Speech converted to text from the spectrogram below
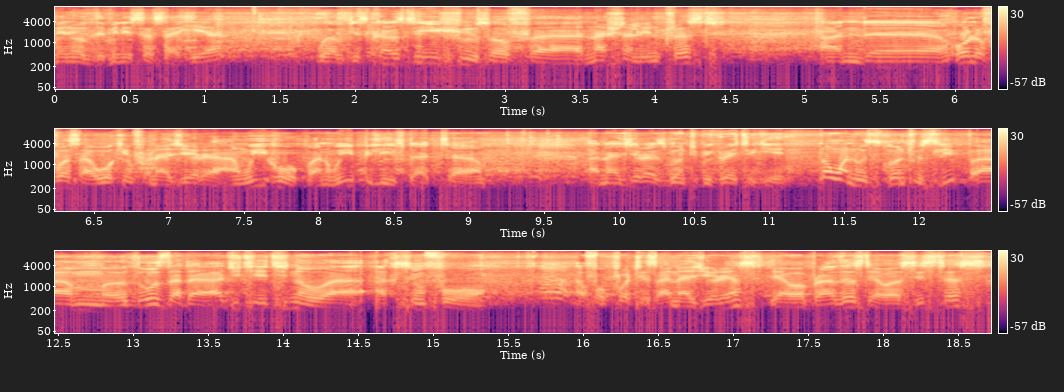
many of the ministers are here. We have discussed issues of uh, national interest, and all of us are working for Nigeria, and we hope and we believe that and Nigeria is going to be great again. No one is going to sleep. Um, those that are agitating or asking for uh, for protest are Nigerians. They are our brothers, they are our sisters,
